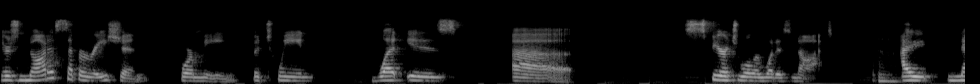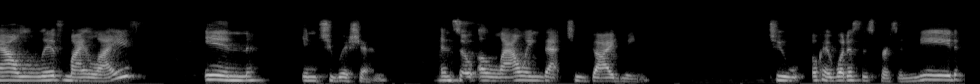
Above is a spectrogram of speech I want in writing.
there's not a separation for me between what is uh, spiritual and what is not. Mm. I now live my life in intuition. And so allowing that to guide me to, okay, what does this person need?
